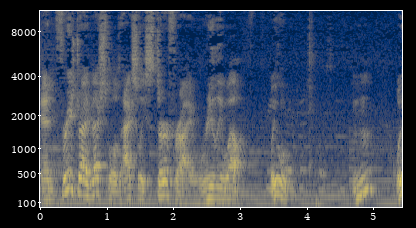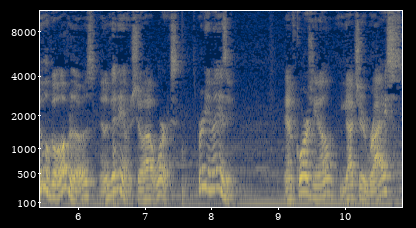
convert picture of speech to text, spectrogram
and freeze dried vegetables actually stir fry really well. We will. hmm We will go over those in a video and show how it works. It's pretty amazing. And of course, you know, you got your rice,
